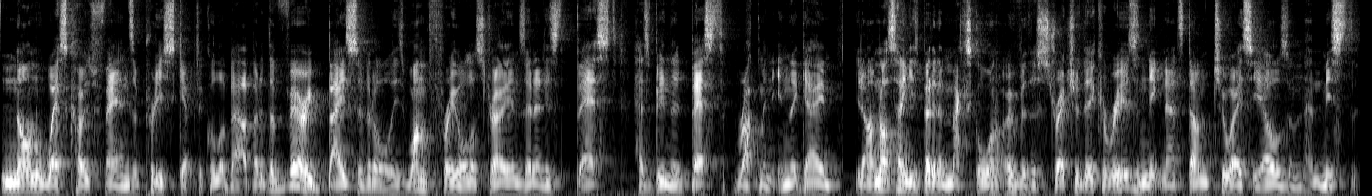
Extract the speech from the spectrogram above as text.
non-West Coast fans are pretty skeptical about. But at the very base of it all, he's won three All Australians and at his best has been the best ruckman in the game. You know, I'm not saying he's better than Max Gawn over the stretch of their careers, and Nic Nat's done two ACLs and had missed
